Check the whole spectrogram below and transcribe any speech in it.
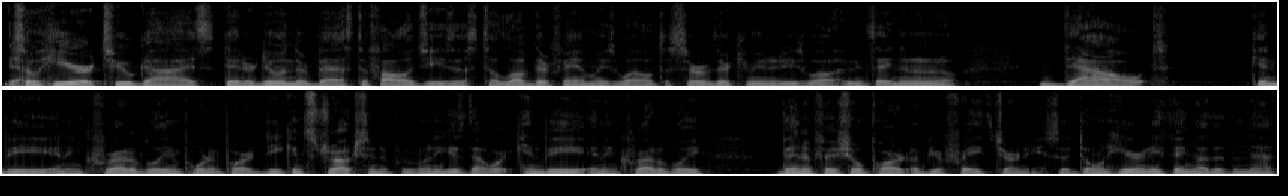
Yeah. So here are two guys that are doing their best to follow Jesus, to love their families well, to serve their communities well, who can say, no, no, no, no. Doubt can be an incredibly important part. Deconstruction, if we want to use that word, can be an incredibly beneficial part of your faith journey. So don't hear anything other than that.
